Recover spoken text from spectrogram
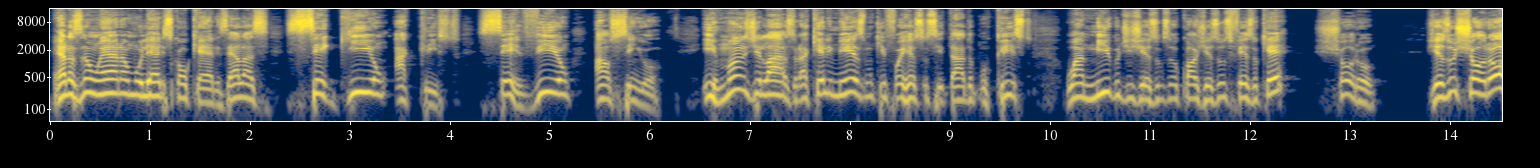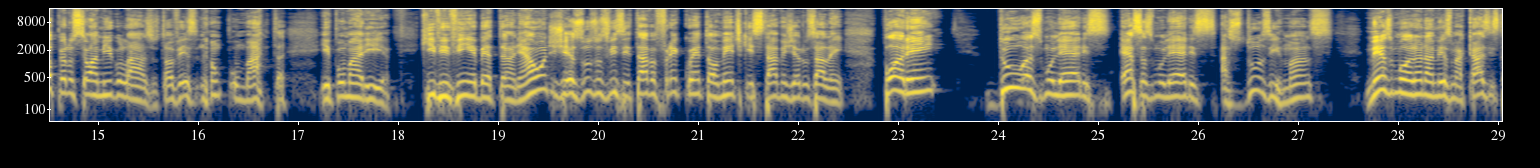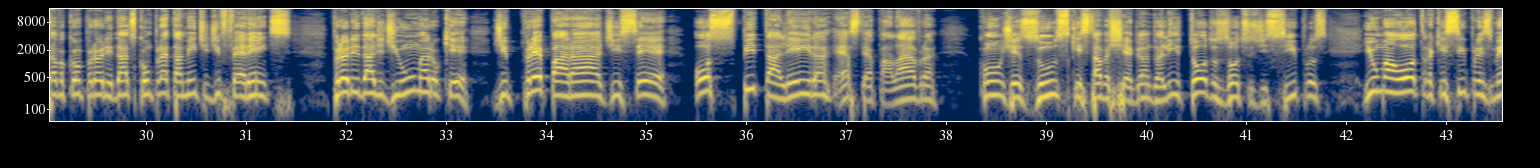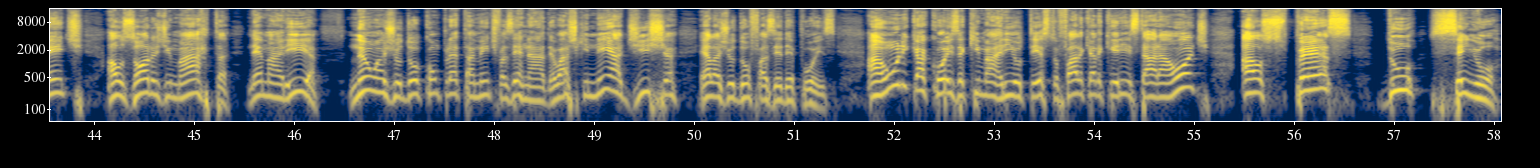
elas não eram mulheres qualquer, elas seguiam a Cristo, serviam ao Senhor. Irmãs de Lázaro, aquele mesmo que foi ressuscitado por Cristo, o amigo de Jesus, no qual Jesus fez o quê? Chorou. Jesus chorou pelo seu amigo Lázaro, talvez não por Marta e por Maria, que viviam em Betânia, aonde Jesus os visitava frequentemente, que estava em Jerusalém. Porém, duas mulheres, essas mulheres, as duas irmãs, mesmo morando na mesma casa, estavam com prioridades completamente diferentes. Prioridade de uma era o quê? De preparar, de ser hospitaleira, esta é a palavra, com Jesus que estava chegando ali, todos os outros discípulos, e uma outra que simplesmente, aos olhos de Marta, né, Maria, não ajudou completamente a fazer nada. Eu acho que nem a Dicha ela ajudou a fazer depois. A única coisa que Maria, o texto fala, é que ela queria estar aonde? Aos pés do Senhor.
